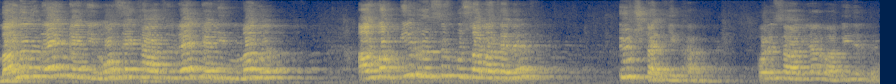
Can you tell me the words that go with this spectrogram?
Malını vermediğin, o zekatı vermediğin malı Allah bir hırsız musallat eder. Üç dakika. Polis abiler var bilirler.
